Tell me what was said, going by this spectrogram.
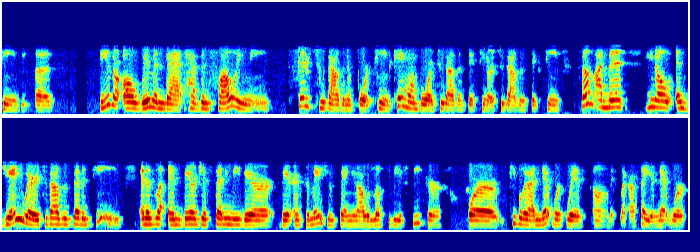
team because these are all women that have been following me since 2014 came on board 2015 or 2016 some i met you know, in January 2017, and it's like, and they're just sending me their their information, saying, you know, I would love to be a speaker, or people that I network with. Um, like I say, your network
